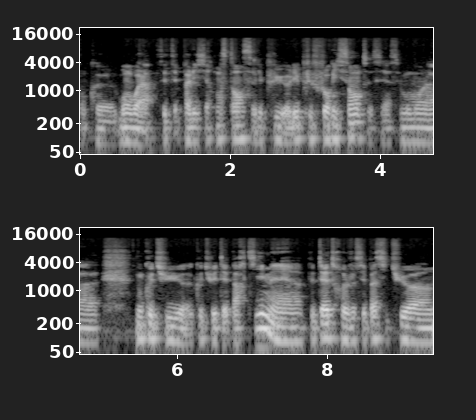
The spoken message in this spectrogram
Donc euh, bon voilà, c'était pas les circonstances les plus les plus florissantes. C'est à ce moment-là donc que tu euh, que tu étais parti, mais euh, peut-être, je sais pas si tu euh,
